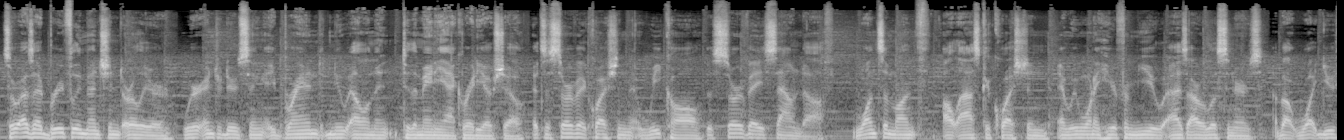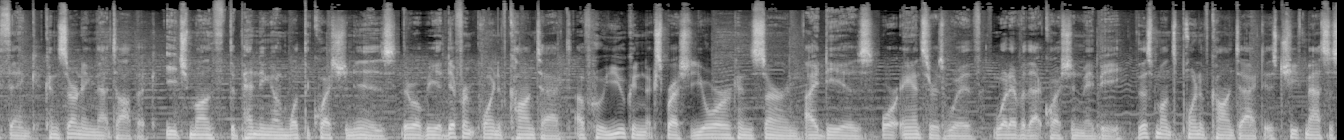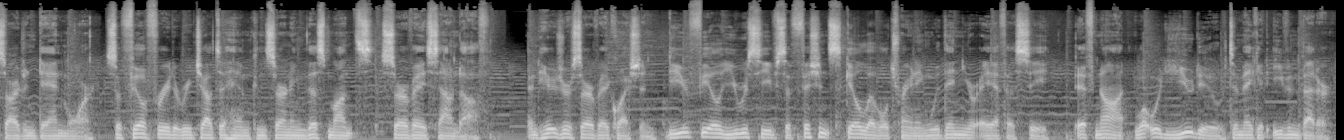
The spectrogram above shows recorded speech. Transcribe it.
So, as I briefly mentioned earlier, we're introducing a brand new element to the MAINEiac Radio Show. It's a survey question that we call the Survey Sound Off. Once a month, I'll ask a question, and we want to hear from you as our listeners about what you think concerning that topic. Each month, depending on what the question is, there will be a different point of contact of who you can express your concern, ideas, or answers with, whatever that question may be. This month's point of contact is Chief Master Sergeant Dan Moore, so feel free to reach out to him concerning this month's Survey Sound Off. And here's your survey question Do you feel you receive sufficient skill level training within your AFSC? If not, what would you do to make it even better?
